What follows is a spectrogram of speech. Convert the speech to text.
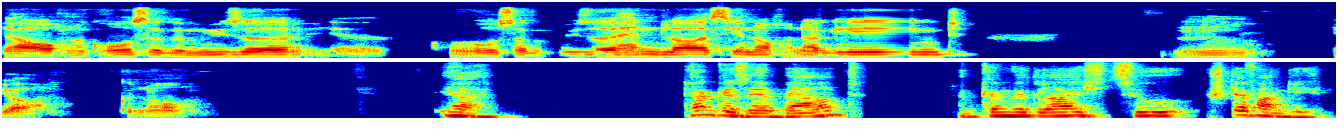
ja auch eine große Gemüse, äh, großer Gemüsehändler ist hier noch in der Gegend. Mm, ja, genau. Ja, danke sehr, Bernd. Dann können wir gleich zu Stefan gehen.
